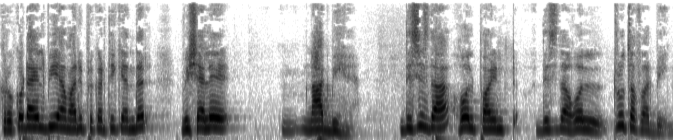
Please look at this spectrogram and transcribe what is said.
क्रोकोडाइल भी है, हमारी प्रकृति के अंदर विशैले नाग भी हैं। This is the whole point this is the whole truth of our being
